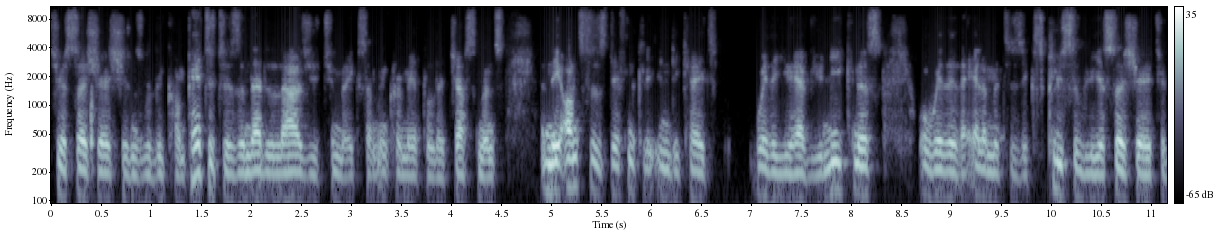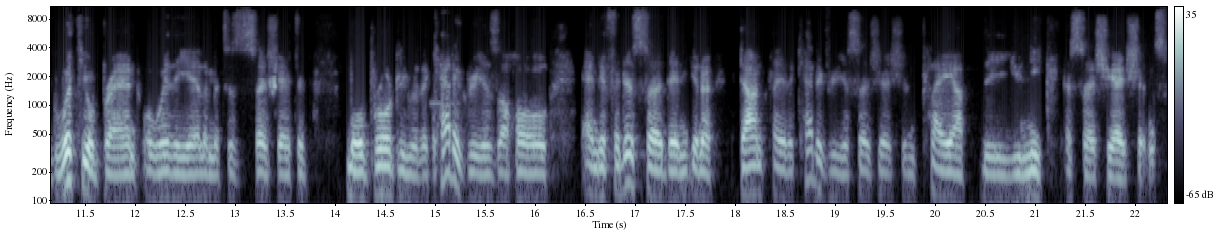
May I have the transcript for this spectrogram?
to associations with the competitors and that allows you to make some incremental adjustments and the answers definitely indicate whether you have uniqueness or whether the element is exclusively associated with your brand or whether the element is associated more broadly with the category as a whole. And if it is so, then, you know, downplay the category association, play up the unique associations.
